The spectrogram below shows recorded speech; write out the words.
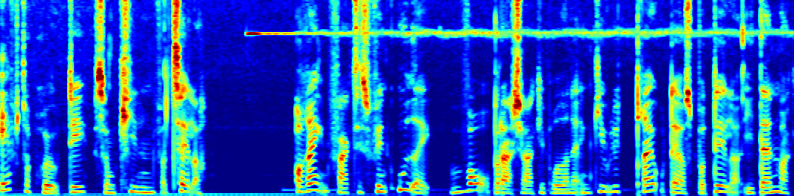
efterprøve det, som kilden fortæller, og rent faktisk finde ud af, hvor Brachaki-brødrene angiveligt drev deres bordeller i Danmark.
